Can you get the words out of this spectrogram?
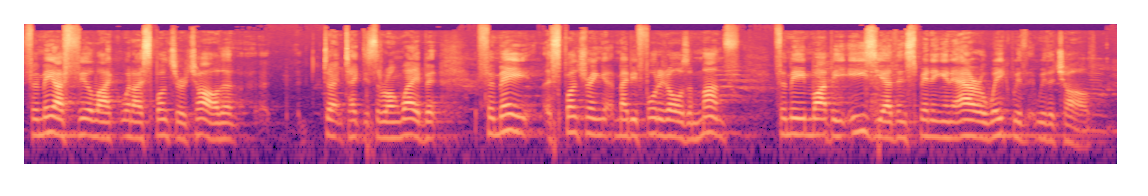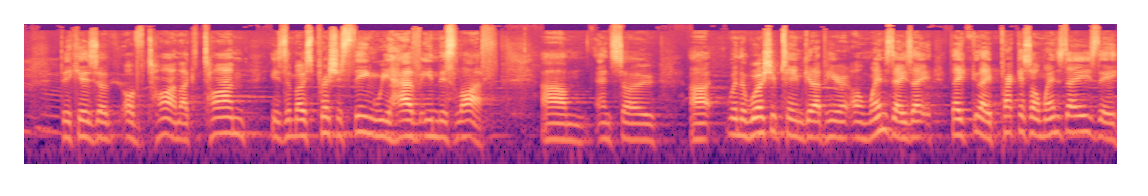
for me, I feel like when I sponsor a child, don't take this the wrong way, but for me, sponsoring maybe forty dollars a month for me might be easier than spending an hour a week with with a child because of, of time. Like, time is the most precious thing we have in this life. Um, and so, uh, when the worship team get up here on Wednesdays, they, they, they practice on Wednesdays, they're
